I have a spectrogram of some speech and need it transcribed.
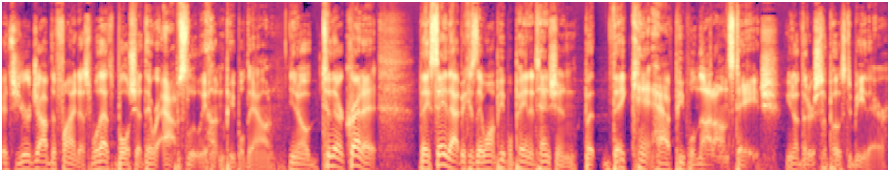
it's your job to find us. Well, that's bullshit. They were absolutely hunting people down. You know, to their credit, they say that because they want people paying attention, but they can't have people not on stage, you know, that are supposed to be there.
